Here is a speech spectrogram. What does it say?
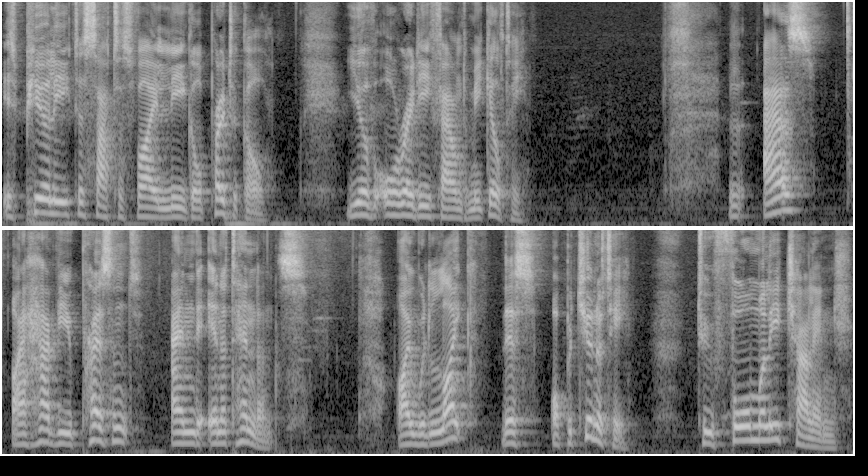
is purely to satisfy legal protocol. You have already found me guilty. As I have you present and in attendance, I would like this opportunity to formally challenge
